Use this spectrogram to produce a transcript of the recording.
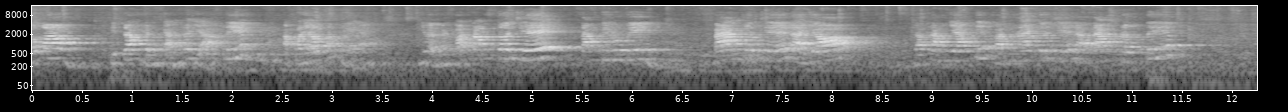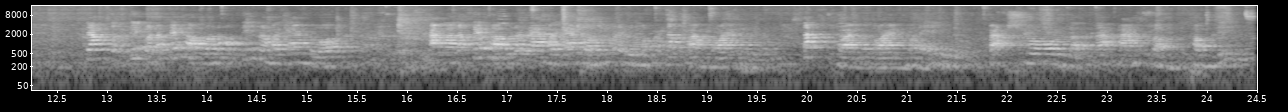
Đúng không? Thì trong bệnh cảnh nó giảm tiết hoặc là do tắc nghẽn như vậy mình có năm cơ chế tăng bilirubin ba cơ chế là do là tăng gián tiếp và hai cơ chế là tăng trực tiếp. Tăng trực tiếp là nó kết hợp rồi nó không tiết ra ngoài gan được. Hoặc là nó kết hợp rồi nó ra ngoài gan rồi, nhưng mà đường mật tắc hoàn toàn. Tắc hoàn toàn mà để được partial là tắc bán phần complete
